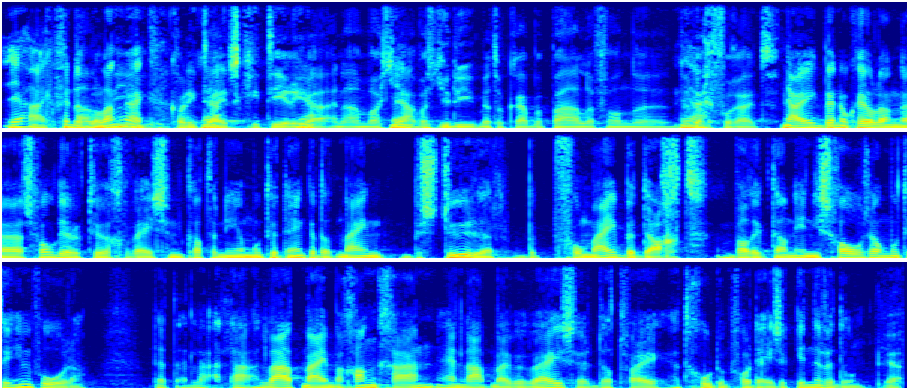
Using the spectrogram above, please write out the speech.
Ja, ik vind dat aan belangrijk. kwaliteitscriteria Ja. en aan wat, je, Ja. wat jullie met elkaar bepalen van eh, de Ja. weg vooruit. Nou, ik ben ook heel lang eh, schooldirecteur geweest. En ik had er niet aan moeten denken dat mijn bestuurder be- voor mij bedacht wat ik dan in die school zou moeten invoeren. Dat, la- la- laat mij mijn gang gaan en laat mij bewijzen dat wij het goede voor deze kinderen doen. Ja.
